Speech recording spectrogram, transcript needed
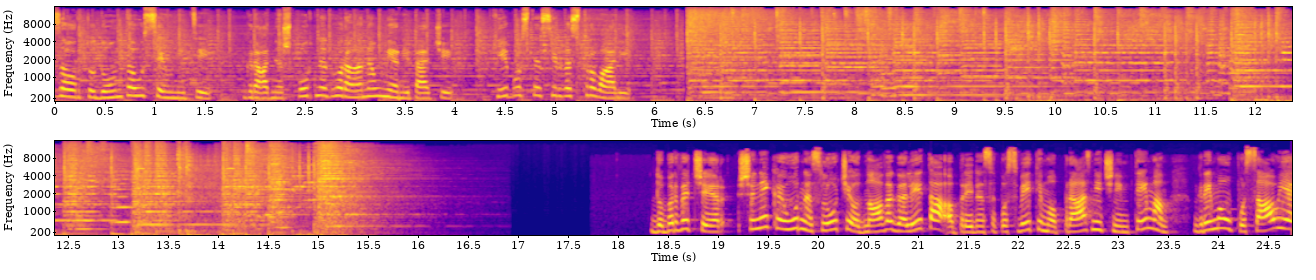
za ortodonta v Sevnici, gradnja športne dvorane v Mirni peči. Kje boste silvestrovali? Dober večer. Še nekaj ur nas loči od novega leta, a preden se posvetimo prazničnim temam, gremo v Posavje,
